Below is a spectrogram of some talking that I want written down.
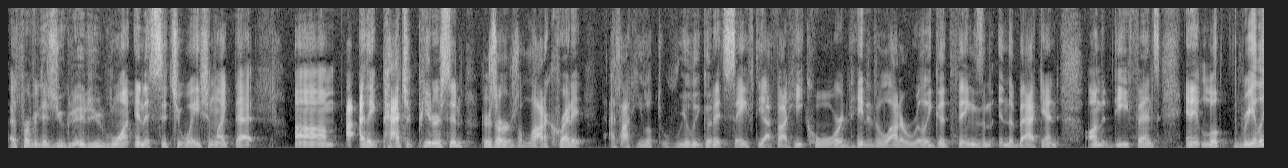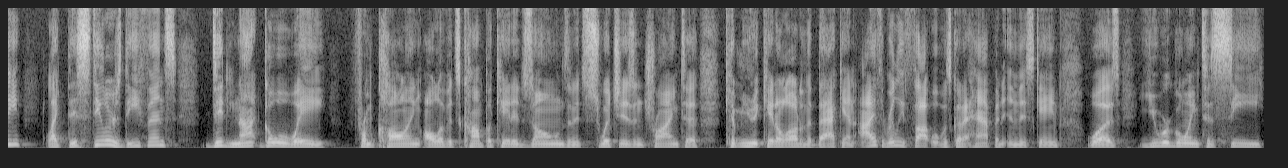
as perfect as you you'd want in a situation like that. Um, I think Patrick Peterson deserves a lot of credit. I thought he looked really good at safety. I thought he coordinated a lot of really good things in, in the back end on the defense, and it looked really like this Steelers defense did not go away from calling all of its complicated zones and its switches and trying to communicate a lot on the back end. I really thought what was going to happen in this game was you were going to see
